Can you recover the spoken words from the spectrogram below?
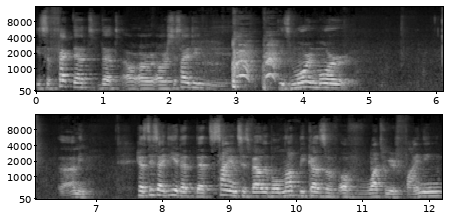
it's the fact that that our, our, our society is more and more. I mean, has this idea that, that science is valuable not because of, of what we're finding,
